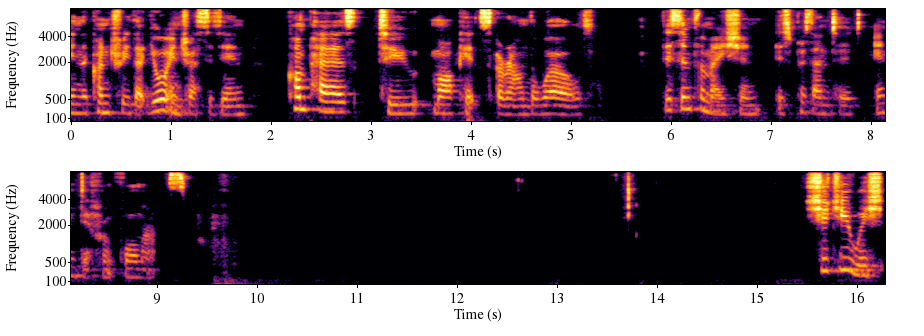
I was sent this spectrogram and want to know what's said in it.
in the country that you're interested in compares to markets around the world. This information is presented in different formats. Should you wish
